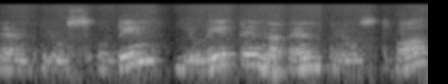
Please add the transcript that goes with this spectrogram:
n плюс 1 ділити на n плюс 2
